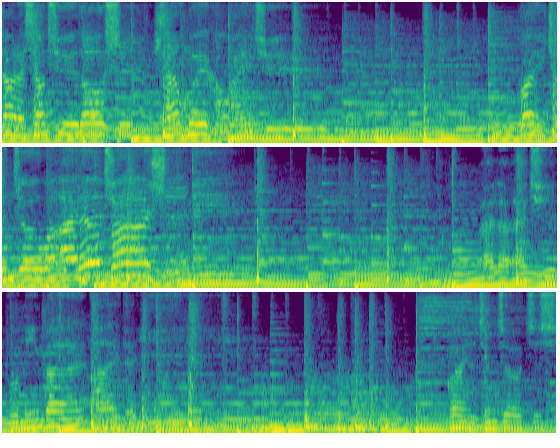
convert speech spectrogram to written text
想来想去都是忏悔和委屈。关于郑州，我爱的全是你，爱来爱去不明白爱的意义。关于郑州只是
